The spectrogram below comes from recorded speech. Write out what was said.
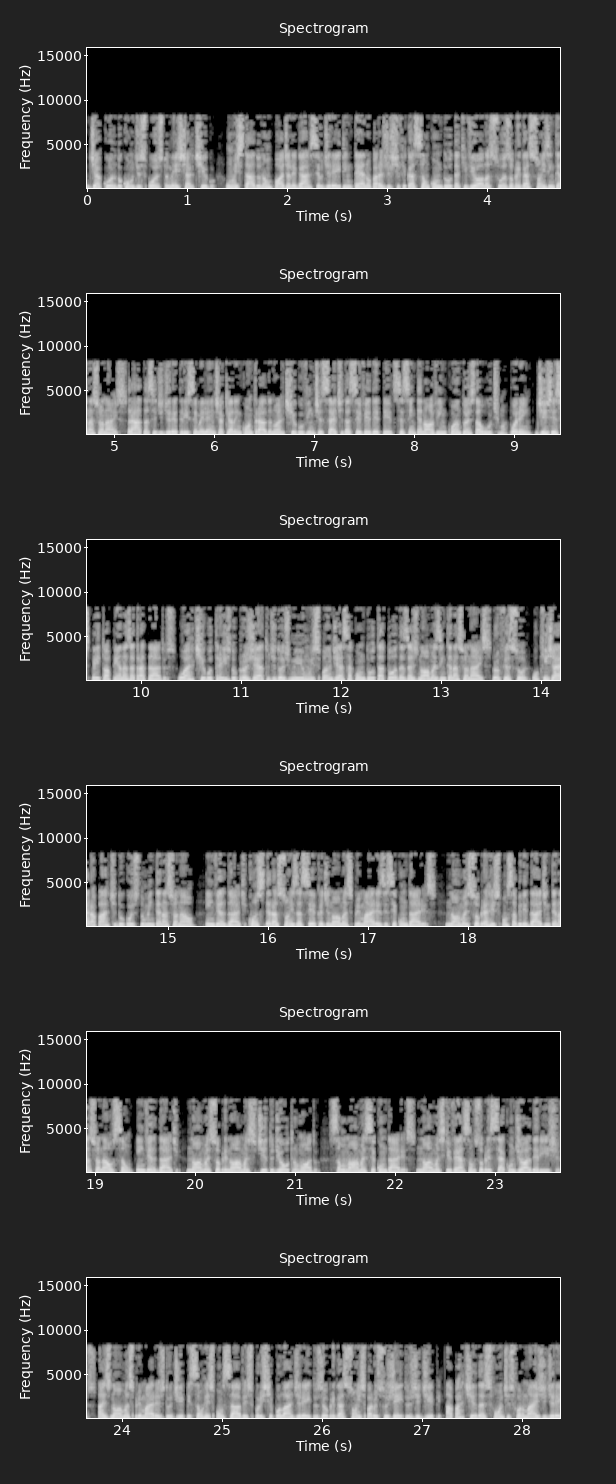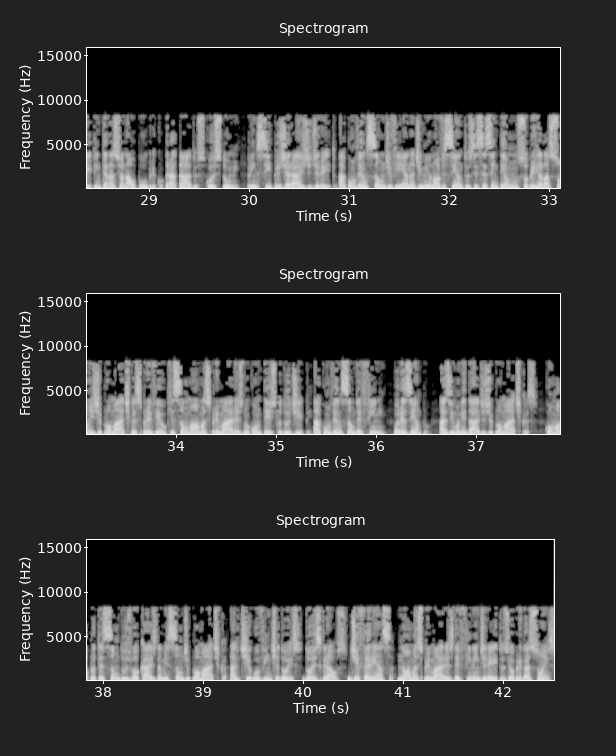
De acordo com o disposto neste artigo, um Estado não pode alegar seu direito interno para justificação conduta que viola suas obrigações internacionais. Trata-se de diretriz semelhante àquela encontrada no artigo 27 da CVDT 69 enquanto esta última, porém, diz respeito apenas a tratados. O artigo 3 do projeto de 2001 expande essa conduta a todas as normas internacionais. Professor, o que já era parte do costume internacional. Em verdade, considerações acerca de normas primárias e secundárias. Normas sobre a responsabilidade internacional são, em verdade, normas sobre normas dito de outro modo, são normas secundárias, normas que versam sobre second order issues. As normas primárias do DIP são responsáveis por estipular direitos e obrigações para os sujeitos de DIP, a partir das fontes formais de direito internacional público, tratados, costume, princípios gerais de direito. A Convenção de Viena de 1961 sobre relações diplomáticas prevê o que são normas primárias no contexto do DIP. A Convenção define, por exemplo, as imunidades diplomáticas, como a proteção dos locais da missão diplomática. Artigo 22, 2 graus. Diferença. Normas primárias definem direitos e obrigações,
